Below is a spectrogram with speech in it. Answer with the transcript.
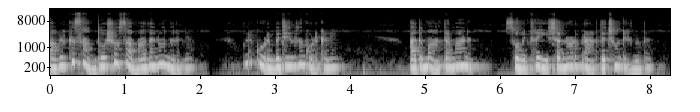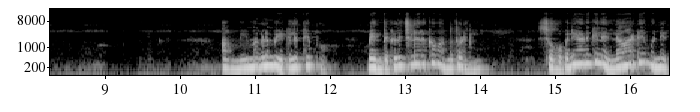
അവൾക്ക് സന്തോഷവും സമാധാനവും നിറഞ്ഞ ഒരു കുടുംബജീവിതം കൊടുക്കണേ. അതുമാത്രമാണ് സുമിത്ര ഈശ്വരനോട് പ്രാർത്ഥിച്ചുകൊണ്ടിരുന്നത്. അമ്മയും മകളും വീട്ടിലെത്തിയപ്പോൾ ബന്ധുക്കളിൽ ചിലരൊക്കെ വന്നു തുടങ്ങി. ശോഭനയാണെങ്കിൽ എല്ലാവരുടെയും മുന്നിൽ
